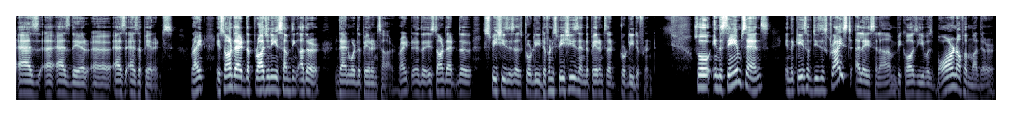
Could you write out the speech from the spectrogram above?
as as their as as the parents right? It's not that the progeny is something other than what the parents are right? Uh, it's not that the species is a totally different species and the parents are totally different. So in the same sense in the case of jesus christ salam because he was born of a mother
